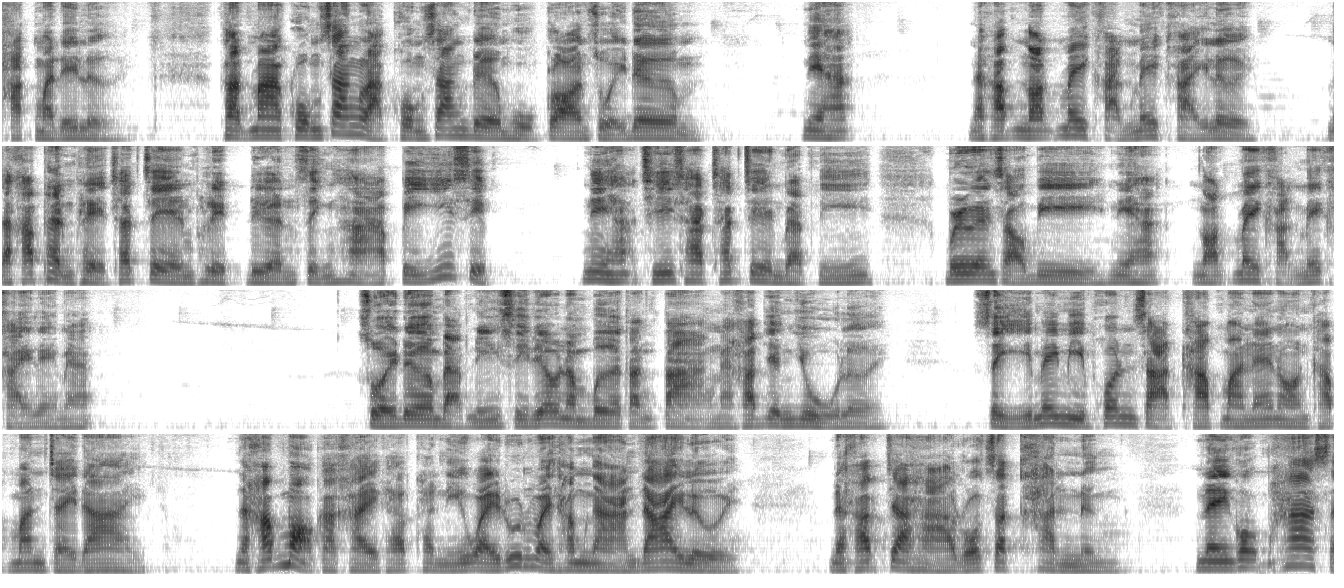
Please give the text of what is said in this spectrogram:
ทักมาได้เลย ถัดมาโครงสร้างหลักโครงสร้างเดิมหูกรอนสวยเดิมเนี่ยฮะนะครับน็อตไม่ขันไม่ไขเลยนะครับแผ่นเพลทชัดเจนผลิตเดือนสิงหาปี 20 นี่ฮะชี้ชัดชัดเจนแบบนี้ บริเวณเสาบีเนี่ยฮะน็อตไม่ขันไม่ไขเลยนะสวยเดิมแบบนี้ซีเรียลนัมเบอร์ต่างๆนะครับยังอยู่เลย สีไม่มีพ่นสาดทับมาแน่นอนครับมั่นใจได้นะครับเหมาะกับใครครับคันนี้วัยรุ่นวัยทำงานได้เลย นะครับจะหารถสักคันหนึ่งในงบ 5 0 0แส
